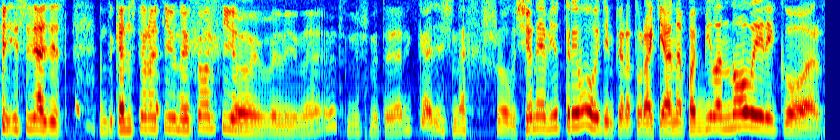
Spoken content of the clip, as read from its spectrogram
и связи с конспиративных квартир. Ой, блин, а, смешно ты, Аркадьевич нашел. Еще набьет тревогу температура океана побила новый рекорд.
